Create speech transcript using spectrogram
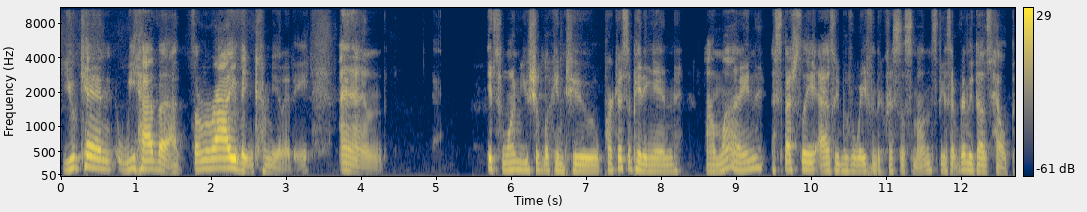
you can. We have a thriving community, and it's one you should look into participating in online, especially as we move away from the Christmas months, because it really does help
